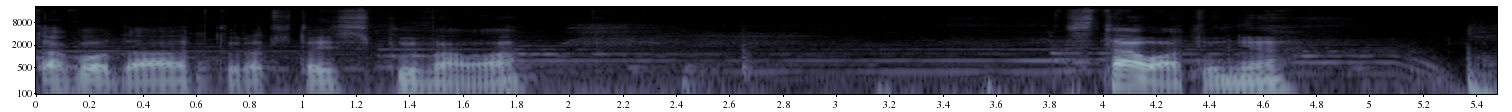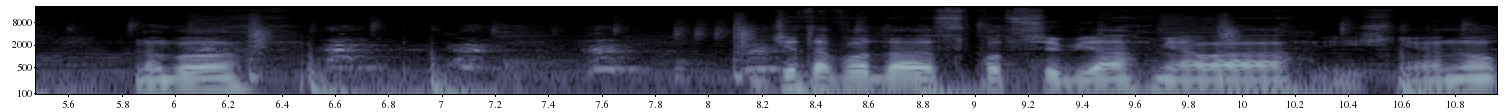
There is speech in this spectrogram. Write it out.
ta woda, która tutaj spływała, stała tu, nie? No bo gdzie ta woda z podszybia miała iść, nie? No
